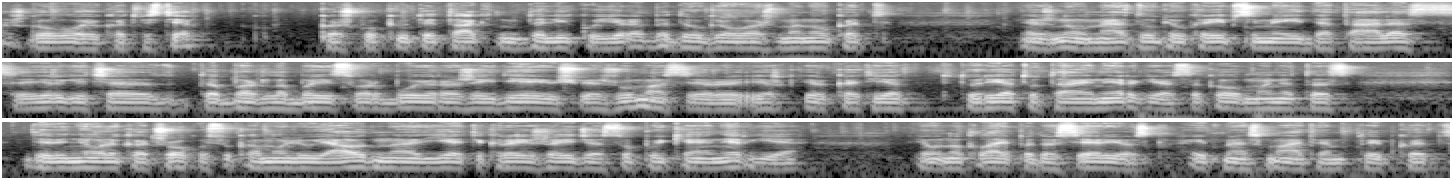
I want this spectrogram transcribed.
aš galvoju, kad vis tiek kažkokių tai taktinių dalykų yra, bet daugiau aš manau, kad nežinau, mes daugiau kreipsime į detalės, irgi čia dabar labai svarbu yra žaidėjų šviežumas ir, ir, ir kad jie turėtų tą energiją. Sakau, mane tas 19 atšokusių kamolių jaudina, jie tikrai žaidžia su puikia energija. Jau nuo Klaipėdo serijos, kaip mes matėm, taip kad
